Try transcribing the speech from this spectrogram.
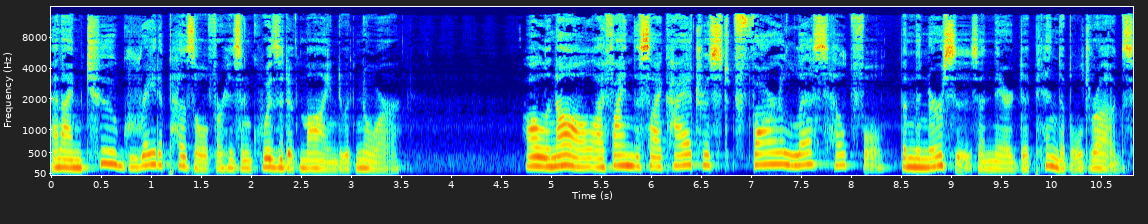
and I'm too great a puzzle for his inquisitive mind to ignore. All in all, I find the psychiatrist far less helpful than the nurses and their dependable drugs,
